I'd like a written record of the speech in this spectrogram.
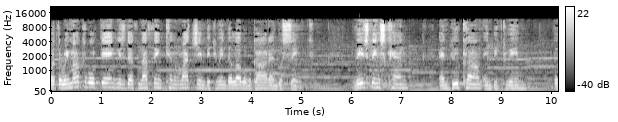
But the remarkable thing is that nothing can wedge in between the love of God and the saint. These things can and do come in between the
